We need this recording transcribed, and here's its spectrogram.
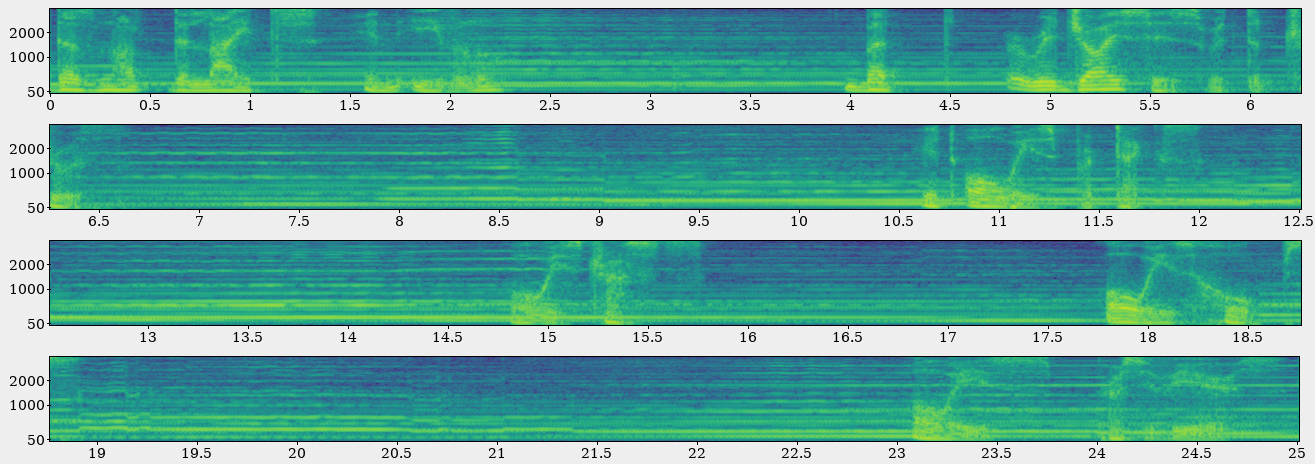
does not delight in evil, but rejoices with the truth. It always protects, always trusts, always hopes, always perseveres.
